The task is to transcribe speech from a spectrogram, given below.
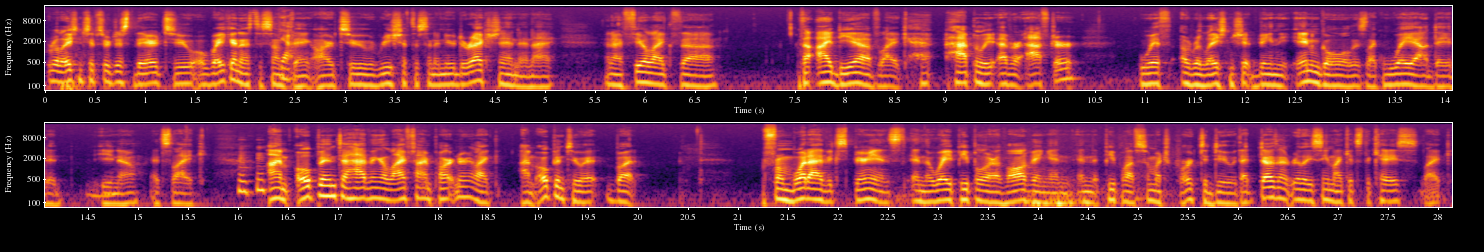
relationships are just there to awaken us to something or to reshift us in a new direction. And I and I feel like the the idea of like ha- happily ever after with a relationship being the end goal is like way outdated. You know, it's like I'm open to having a lifetime partner. Like I'm open to it, but from what I've experienced and the way people are evolving and, and that people have so much work to do, that doesn't really seem like it's the case. Like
